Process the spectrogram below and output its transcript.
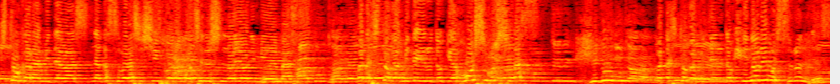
人から見てはなんか素晴らしい信仰の持ち主のように見えますまた人が見ている時は奉仕もしますまた人が見ている時祈りもするんです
